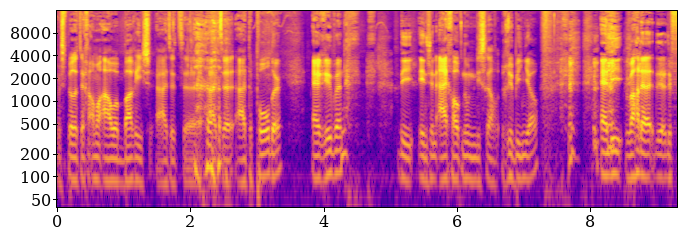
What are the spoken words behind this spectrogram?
We speelden tegen allemaal oude barries uit, het, eh, uit, de, uit de polder. En Ruben, die in zijn eigen hoofd noemde die zichzelf Rubinho. en die, we hadden de, de 4-0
